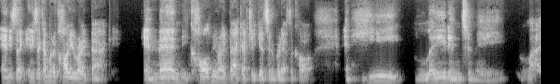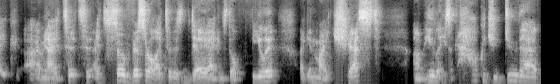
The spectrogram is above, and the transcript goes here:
and he's like, and he's like, I'm gonna call you right back. And then he calls me right back after he gets everybody off the call. And he laid into me like i mean I, t- t- it's so visceral like to this day i can still feel it like in my chest. Um, he, he's like how could you do that?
